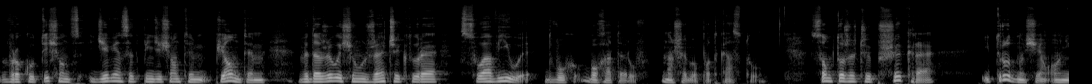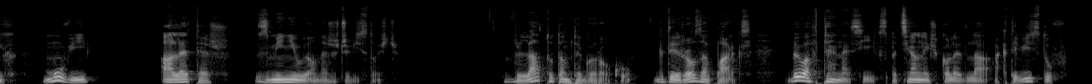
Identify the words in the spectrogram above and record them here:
W roku 1955 wydarzyły się rzeczy, które sławiły dwóch bohaterów naszego podcastu. Są to rzeczy przykre i trudno się o nich mówi, ale też zmieniły one rzeczywistość. W lato tamtego roku, gdy Rosa Parks była w Tennessee w specjalnej szkole dla aktywistów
